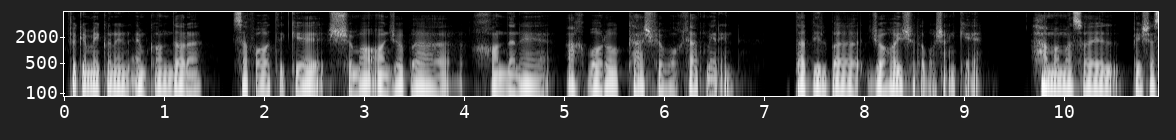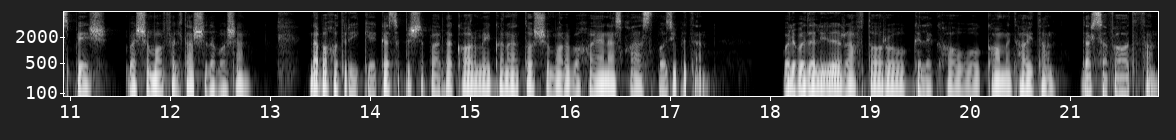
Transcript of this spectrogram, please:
فکر می‌کنین امکان داره صفحاتی که شما آنجا به خواندن اخبار و کشف واقعیت میرین تبدیل به جاهایی شده باشن که همه مسائل پیش از پیش به شما فلتر شده باشن نه به خاطری که کس پشت پرده کار می‌کنه تا شما را بخواین از قصد بازی بتن ولی به دلیل رفتار و کلیک ها و کامنت هایتان در صفحاتتان.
